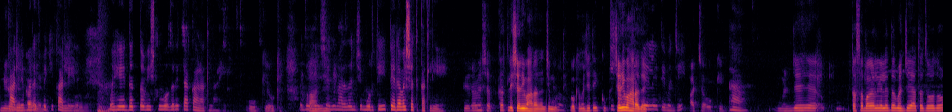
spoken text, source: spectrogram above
निघाले, काढले काढलेले. बऱ्याचपैकी काढले. बरोबर. मग हे दत्त विष्णू वगैरे त्या काळातलं आहे. Okay okay. म्हणजे ही आणि- शनी महाराजांची मूर्ती तेराव्या शतकातली आहे. तेराव्या शतकातली शनी महाराजांची मूर्ती. ओके म्हणजे ते कु- तिथं शनी महाराज आहेत. ते म्हणजे. अच्छा ओके. हा. म्हणजे तसं बघायला गेलं तर म्हणजे आता जवळजवळ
